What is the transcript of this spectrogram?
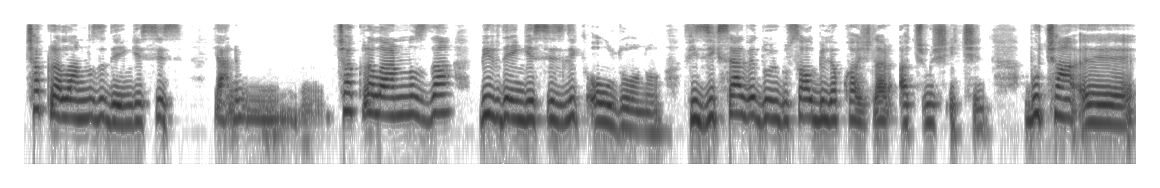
Çakralarınızı dengesiz yani çakralarınızda bir dengesizlik olduğunu, fiziksel ve duygusal blokajlar açmış için bu e,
